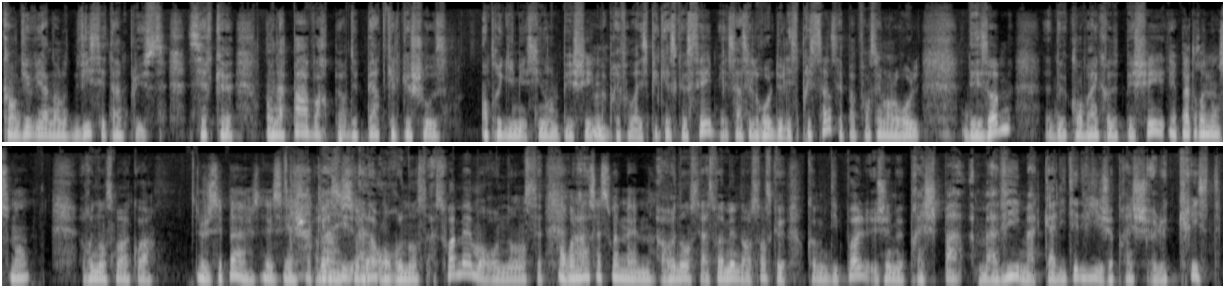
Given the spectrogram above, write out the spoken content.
Quand Dieu vient dans notre vie, c'est un plus. C'est-à-dire que on n'a pas à avoir peur de perdre quelque chose entre guillemets, sinon le péché, après il faudra expliquer ce que c'est, mais ça c'est le rôle de l'Esprit Saint, c'est pas forcément le rôle des hommes de convaincre de péché. Il n'y a pas de renoncement? Renoncement à quoi? Je sais pas, c'est Ah chacun. bah si, selon. alors on renonce à soi-même, on renonce On renonce à soi-même. à renoncer à soi-même dans le sens que, comme dit Paul, je ne prêche pas ma vie, ma qualité de vie, je prêche le Christ.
